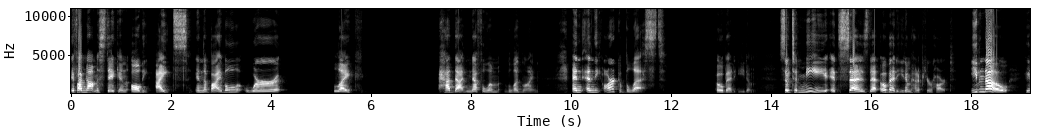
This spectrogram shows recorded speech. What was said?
if I'm not mistaken, all the ites in the Bible were like had that Nephilim bloodline. And and the ark blessed Obed Edom. So to me, it says that Obed Edom had a pure heart. Even though he,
